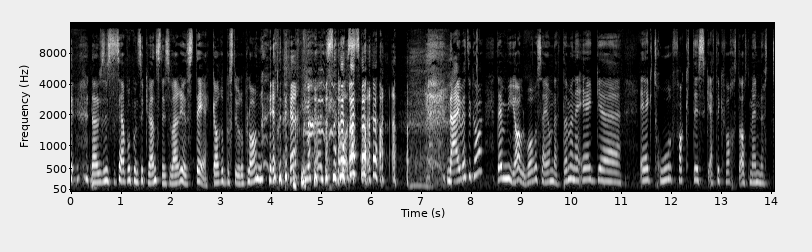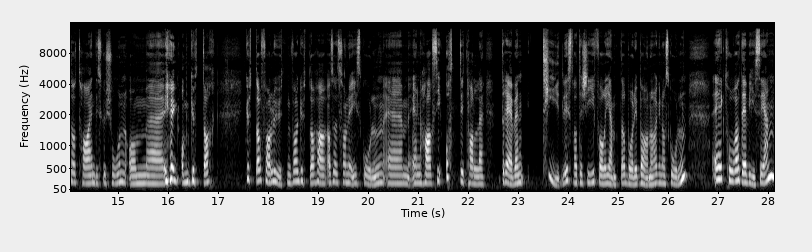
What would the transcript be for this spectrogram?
Nei, hvis du ser på konsekvensene i Sverige, stekere på Stureplan, er det der vi ønsker oss? Nei, vet du hva? Det er mye alvor å si om dette, men jeg, eh, jeg tror faktisk etter hvert at vi er nødt til å ta en diskusjon om, eh, om gutter. Gutter faller utenfor. Gutter har, altså sånn i skolen, En har siden 80-tallet drevet en tydelig strategi for jenter både i barnehagen og skolen. Jeg tror at det viser igjen.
